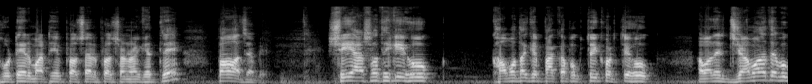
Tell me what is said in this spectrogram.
ভোটের মাঠে প্রচার প্রচারণার ক্ষেত্রে পাওয়া যাবে। সেই আশা থেকে হোক, ক্ষমতাকে পাকাপোক্তই করতে হোক, আমাদের জামাত এবং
